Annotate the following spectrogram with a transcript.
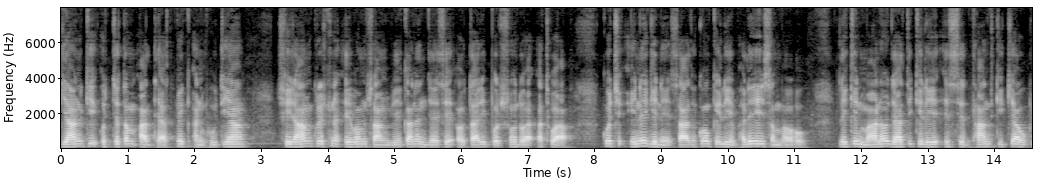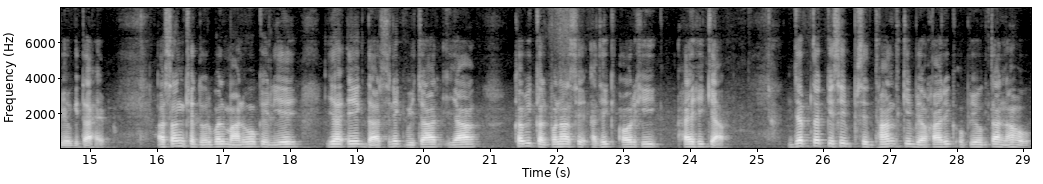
ज्ञान की उच्चतम आध्यात्मिक अनुभूतियाँ श्री रामकृष्ण एवं स्वामी विवेकानंद जैसे अवतारी पुरुषों द्वारा अथवा कुछ इन्हें गिने साधकों के लिए भले ही संभव हो, लेकिन मानव जाति के लिए इस सिद्धांत की क्या उपयोगिता है? असंख्य दुर्बल मानवों के लिए यह एक दार्शनिक विचार या कवि कल्पना से अधिक और ही, है ही क्या? जब तक किसी सिद्धांत की व्यवहारिक उपयोगिता न हो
